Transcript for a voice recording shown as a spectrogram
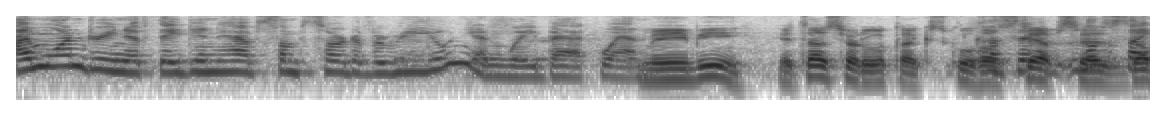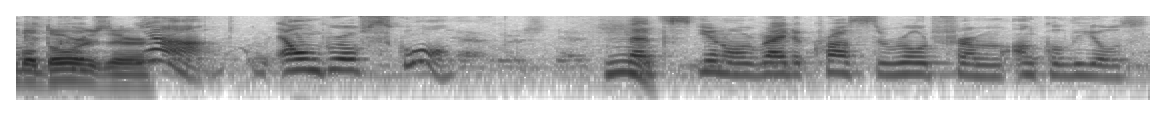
I'm wondering if they didn't have some sort of a reunion way back when. Maybe. It does sort of look like schoolhouse steps. Says like double it could- doors there. Yeah, Elm Grove School. That's, you know, right across the road from Uncle Leo's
